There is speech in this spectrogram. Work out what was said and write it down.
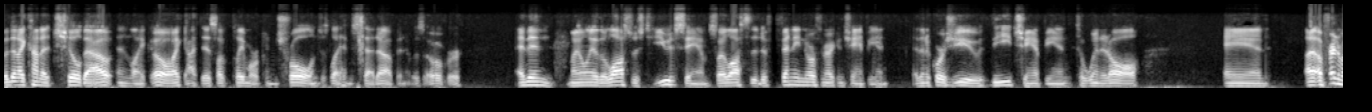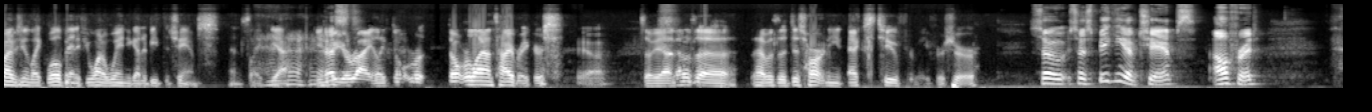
but then I kind of chilled out and like, oh, I got this. I'll play more control and just let him set up, and it was over. And then my only other loss was to you, Sam. So I lost to the defending North American champion, and then of course you, the champion, to win it all. And a a friend of mine was even like, "Well, Ben, if you want to win, you got to beat the champs." And it's like, yeah, you know, you're right. Like, don't re- don't rely on tiebreakers. Yeah. So yeah, that was a that was a disheartening X two for me for sure. So, so speaking of champs, Alfred,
